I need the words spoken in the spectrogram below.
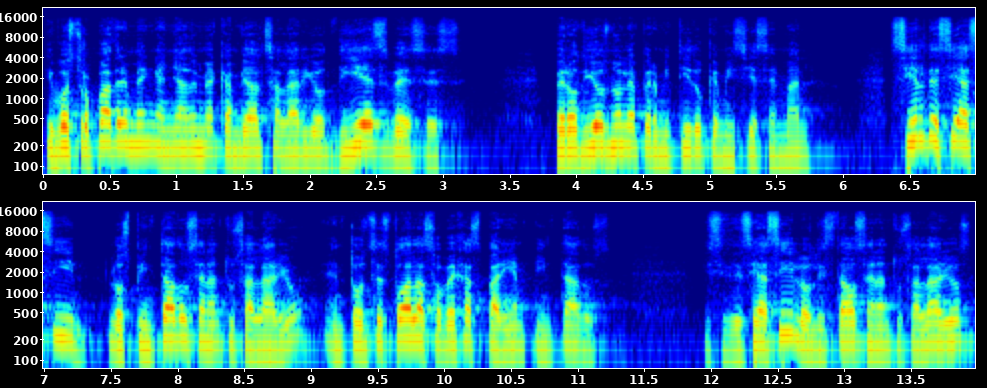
y vuestro Padre me ha engañado y me ha cambiado el salario diez veces, pero Dios no le ha permitido que me hiciese mal. Si él decía así, los pintados serán tu salario, entonces todas las ovejas parían pintados. Y si decía así, los listados serán tus salarios,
